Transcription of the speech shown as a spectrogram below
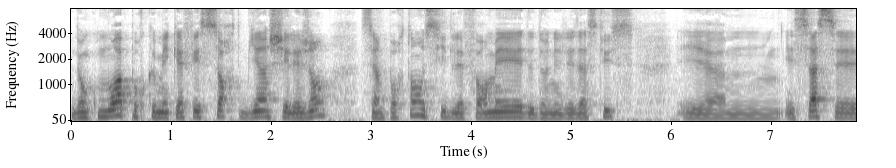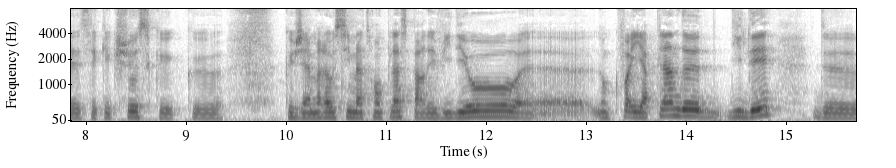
Donc moi, pour que mes cafés sortent bien chez les gens, c'est important aussi de les former, de donner des astuces. Et, euh, et ça, c'est quelque chose que, que, que j'aimerais aussi mettre en place par des vidéos. Euh, donc, il y a plein d'idées de,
